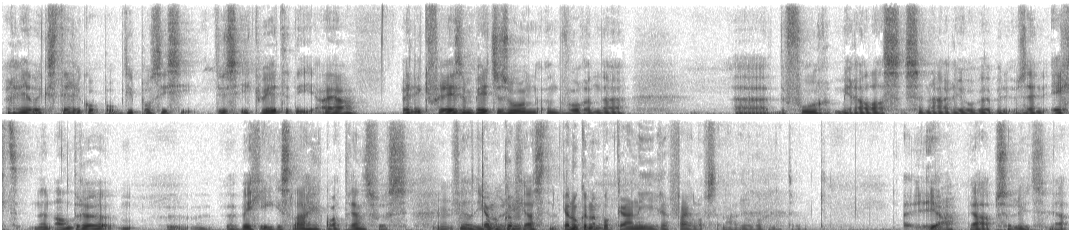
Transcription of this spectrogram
redelijk sterk op, op die positie. Dus ik weet het niet. Ah ja, en ik vrees een beetje zo'n een, voor een... Uh, uh, de Four Mirallas scenario. We, hebben, we, zijn echt een andere weg ingeslagen qua transfers. Mm. Veel jongere een, gasten. kan ook een Bocani Rafailov scenario worden, natuurlijk. Uh, ja, ja, absoluut. Ja.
